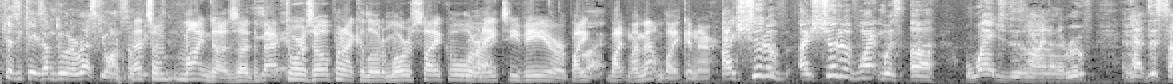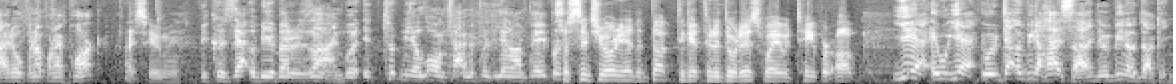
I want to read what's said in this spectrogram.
Just in case I'm doing a rescue on something. That's what mine does. Uh, the back Yeah. door's open. I could load a motorcycle or Right. an ATV or a bike, Right. bike, my mountain bike in there. I should have I should have went with a wedge design on the roof and have this side open up when I park I see what you mean. because that would be a better design. But it took me a long time to put together on paper. So since you already had the duct to get through the door this way, it would taper up. yeah, it would yeah, it would that would be the high side. There would be no ducking.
